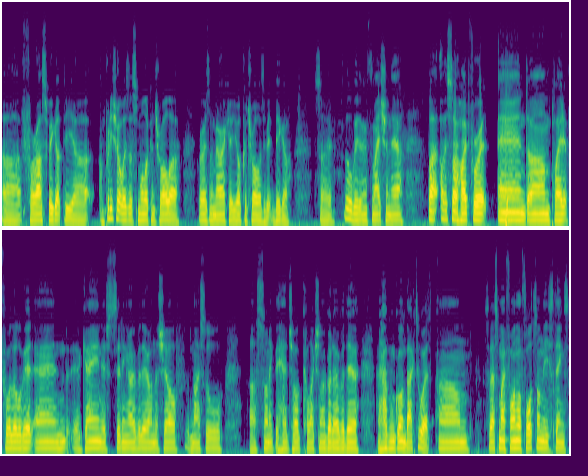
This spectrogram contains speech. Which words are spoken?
uh, for us we got the, uh, I'm pretty sure it was a smaller controller, whereas in America your controller is a bit bigger. So a little bit of information there. But I was so hyped for it and um, played it for a little bit and again it's sitting over there on the shelf, a nice little uh, Sonic the Hedgehog collection I got over there. I haven't gone back to it. Um, so that's my final thoughts on these things.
